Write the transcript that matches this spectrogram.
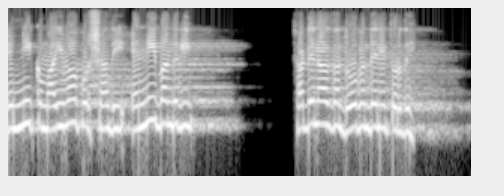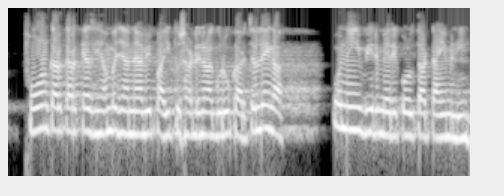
ਇੰਨੀ ਕਮਾਈ ਮਹਾਂਪੁਰਸ਼ਾਂ ਦੀ, ਇੰਨੀ ਬੰਦਗੀ। ਸਾਡੇ ਨਾਲ ਤਾਂ ਦੋ ਬੰਦੇ ਨਹੀਂ ਤੁਰਦੇ। ਫੋਨ ਕਰ ਕਰਕੇ ਅਸੀਂ ਹੰਬ ਜਾਂਦੇ ਆ ਵੀ ਭਾਈ ਤੂੰ ਸਾਡੇ ਨਾਲ ਗੁਰੂ ਘਰ ਚੱਲੇਗਾ। ਉਹ ਨਹੀਂ ਵੀਰ, ਮੇਰੇ ਕੋਲ ਤਾਂ ਟਾਈਮ ਨਹੀਂ,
